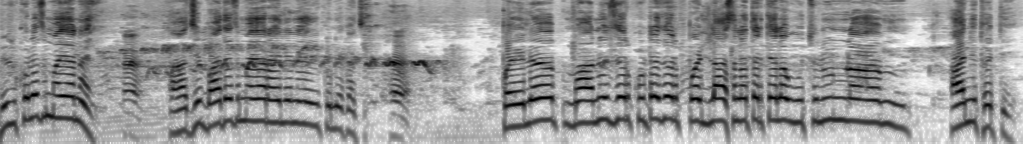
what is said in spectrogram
बिलकुलच माया नाही. हं. अजिबातच माया राहिली नाही कुणाकाची हं. पहिलं माणूस जर कुठं जर पडला असला तर त्याला उचलून आणत होते.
